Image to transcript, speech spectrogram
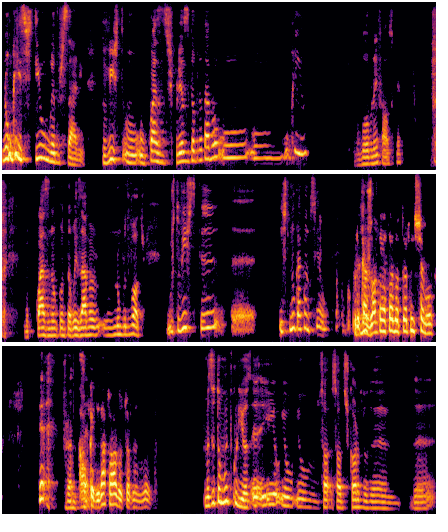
Nunca existiu um adversário. Tu viste o, o quase desprezo que ele tratava o, o, o Rio. O Lobo nem falo sequer. quase não contabilizava o número de votos. Mas tu viste que uh, isto nunca aconteceu. Por acaso, ontem até o doutor lhe chamou. Pronto, Há um candidato ao doutor Nuno Lobo. Mas eu estou muito curioso. Eu, eu, eu só, só, discordo de, de,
